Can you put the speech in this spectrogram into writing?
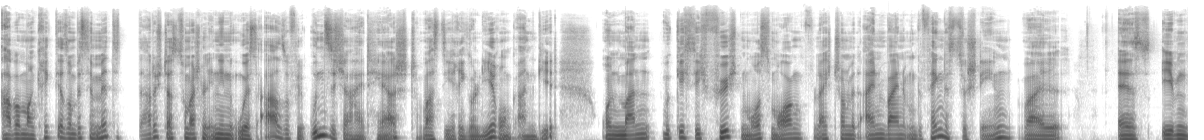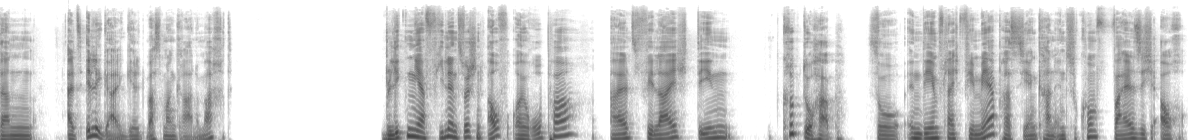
Aber man kriegt ja so ein bisschen mit, dadurch, dass zum Beispiel in den USA so viel Unsicherheit herrscht, was die Regulierung angeht, und man wirklich sich fürchten muss, morgen vielleicht schon mit einem Bein im Gefängnis zu stehen, weil es eben dann als illegal gilt, was man gerade macht, blicken ja viele inzwischen auf Europa als vielleicht den Krypto-Hub, so in dem vielleicht viel mehr passieren kann in Zukunft, weil sich auch,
